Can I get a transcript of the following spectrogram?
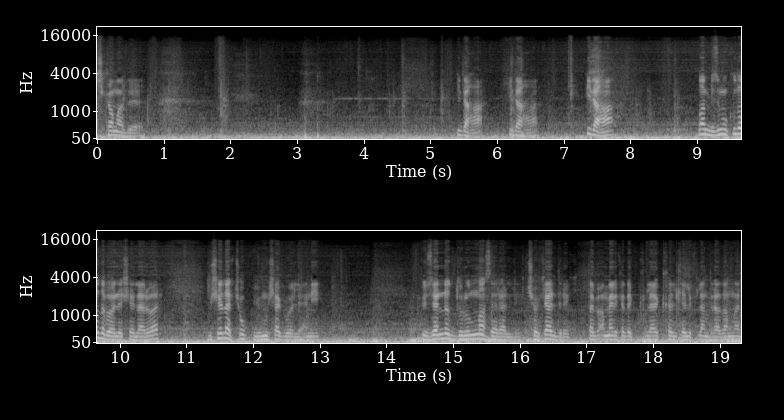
çıkamadı. Bir daha, bir daha, bir daha. Ulan bizim okulda da böyle şeyler var. Bu şeyler çok yumuşak böyle hani üzerinde durulmaz herhalde. Çöker direkt. Tabi Amerika'dakiler kaliteli filandır adamlar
